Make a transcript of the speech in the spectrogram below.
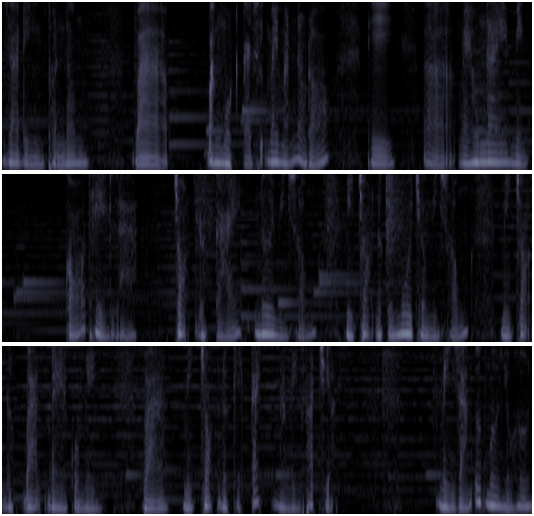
gia đình thuần nông và bằng một cái sự may mắn nào đó thì uh, ngày hôm nay mình có thể là chọn được cái nơi mình sống mình chọn được cái môi trường mình sống mình chọn được bạn bè của mình và mình chọn được cái cách mà mình phát triển. Mình dám ước mơ nhiều hơn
